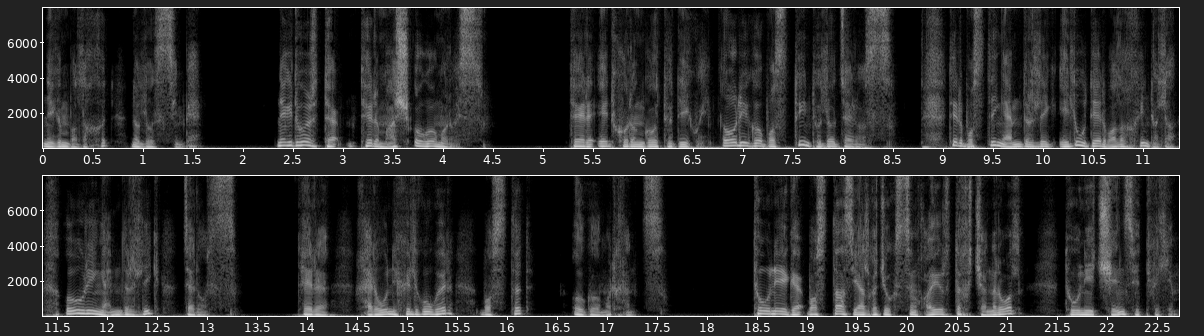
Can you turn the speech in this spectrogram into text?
нэгэн болгоход нөлөөлсөн юм бэ? Нэгдүгээрт тэр маш өгөөмөр байсан. Тэр эд хөрөнгөө төдийгүй өөрийгөө бусдын төлөө зориулсан. Тэр бусдын амьдралыг илүү дээр болгохын төлөө өөрийн амьдралыг зориулсан. Тэр хариу нэхэлгүйгээр бусдад өгөөмөр хандсан. Түүнийг бусдаас ялгаж өгсөн хоёр дахь чанар бол түүний чин сэтгэл юм.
